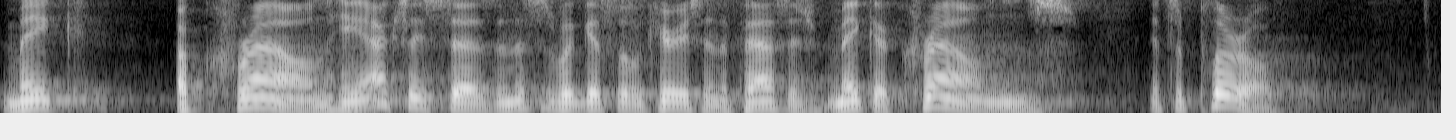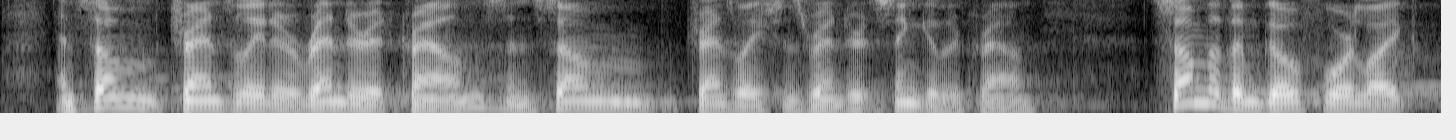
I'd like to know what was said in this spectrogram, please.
Make a crown. He actually says, and this is what gets a little curious in the passage, make a crowns. It's a plural. And some translate it render it crowns, and some translations render it singular crown. Some of them go for like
